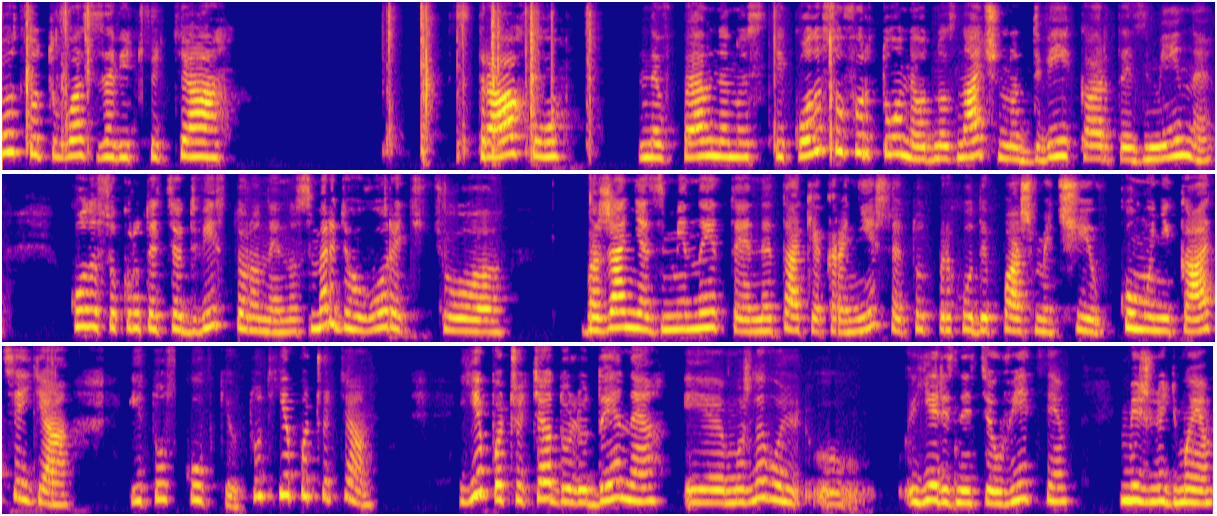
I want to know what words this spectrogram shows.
Що тут у вас за відчуття страху, невпевненості? Колесо фортуни однозначно дві карти зміни. Колесо крутиться дві сторони, але смерть говорить, що бажання змінити не так, як раніше. Тут приходить паш мечів, комунікація і туз кубків. Тут є почуття. Є почуття до людини, і, можливо, є різниця у віці між людьми.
